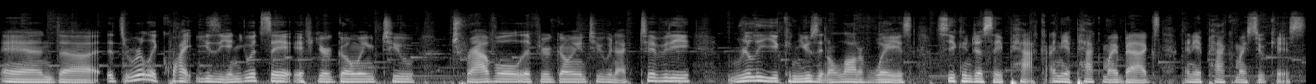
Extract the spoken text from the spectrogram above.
and uh, it's really quite easy. And you would say if you're going to travel, if you're going to an activity, really you can use it in a lot of ways. So you can just say pack. I need to pack my bags. I need to pack my suitcase.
